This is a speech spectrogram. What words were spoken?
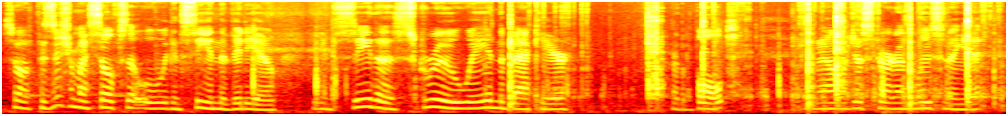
So I've positioned myself so we can see in the video. You can see the screw way in the back here, or the bolt, and now I'll just start unloosening it.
